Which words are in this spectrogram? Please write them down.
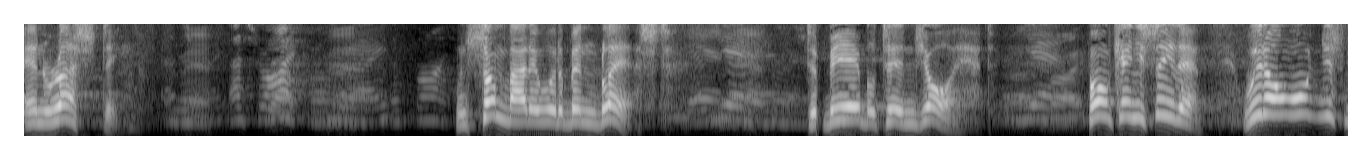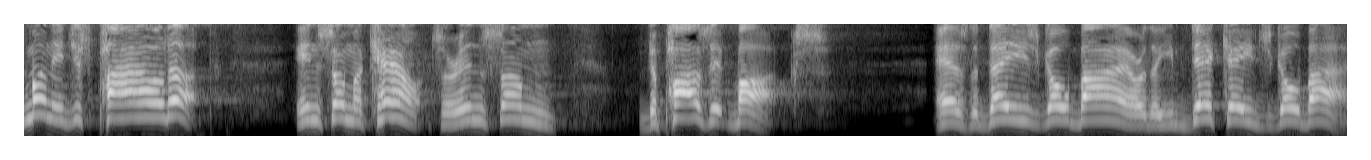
and rusting That's right. when somebody would have been blessed to be able to enjoy it. Come on, can you see that? We don't want just money just piled up in some accounts or in some deposit box as the days go by or the decades go by.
